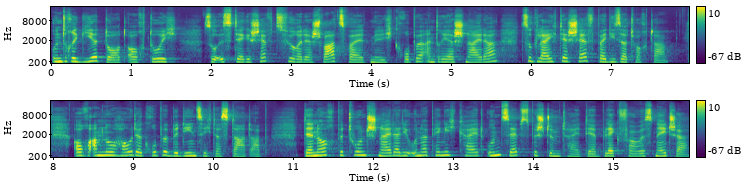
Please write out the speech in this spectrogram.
und regiert dort auch durch. So ist der Geschäftsführer der Schwarzwaldmilchgruppe Andreas Schneider zugleich der Chef bei dieser Tochter. Auch am Know-how der Gruppe bedient sich das Start-up. Dennoch betont Schneider die Unabhängigkeit und Selbstbestimmtheit der Black Forest Nature.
